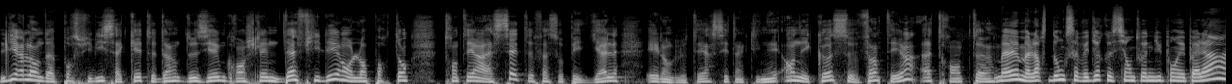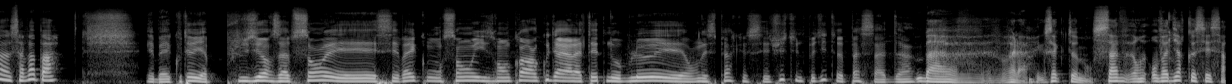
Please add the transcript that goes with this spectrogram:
l'Irlande a poursuivi sa quête d'un deuxième grand chelem d'affilée en l'emportant 31 à 7 face au Pays de Galles et l'Angleterre s'est inclinée en Écosse 21 à 30. Bah alors donc ça veut dire que si Antoine Dupont est pas là, ça va pas? Eh ben écoutez, il y a plusieurs absents et c'est vrai qu'on sent ils ont encore un coup derrière la tête nos bleus et on espère que c'est juste une petite passade. Bah euh, voilà, exactement. Ça, on va dire que c'est ça.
